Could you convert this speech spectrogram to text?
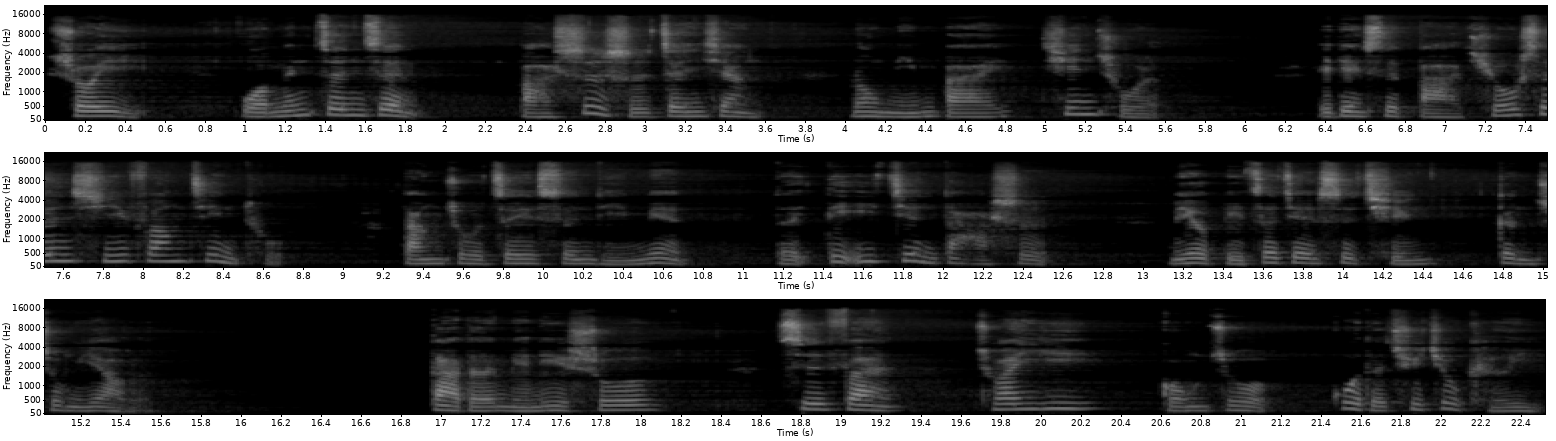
所以，我们真正把事实真相弄明白清楚了，一定是把求生西方净土当做这一生里面的第一件大事，没有比这件事情更重要了。大德勉励说：吃饭、穿衣、工作过得去就可以，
